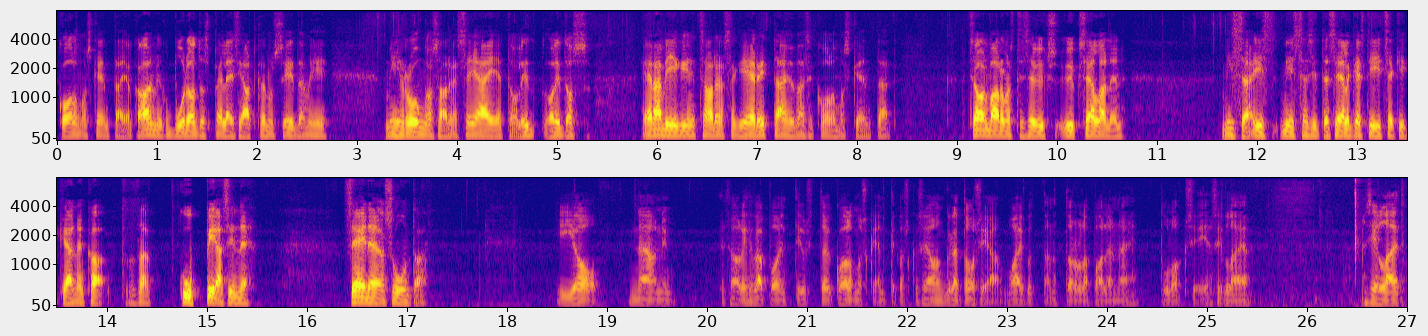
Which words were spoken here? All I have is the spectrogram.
kolmoskenttään, joka on niin pudotuspeleissä jatkanut siitä, mihin, mihin runkosarjassa jäi. Että oli, oli tuossa eräviikingit-sarjassakin erittäin hyvä se kolmoskenttä. Että se on varmasti se yksi, yksi sellainen, missä, missä sitten selkeästi itsekin käännän ka, tota, kuppia sinne Seinäjön suuntaan. Joo, nämä on niin, se oli hyvä pointti just toi kolmoskenttä, koska se on kyllä tosiaan vaikuttanut todella paljon näihin tuloksiin ja sillä ja sillä että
